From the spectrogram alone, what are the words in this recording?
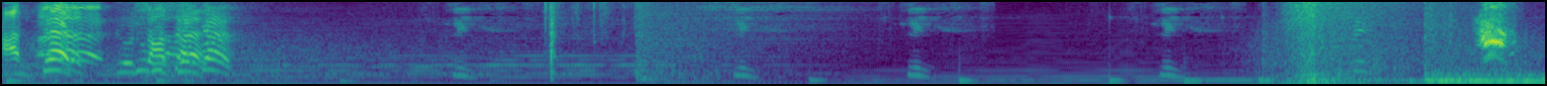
And death you shall get. Please. Please. Please. Please. It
